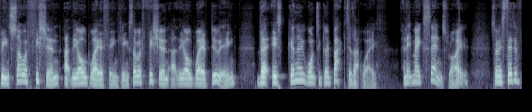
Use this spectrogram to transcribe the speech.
been so efficient at the old way of thinking, so efficient at the old way of doing, that it's going to want to go back to that way. And it makes sense, right? So instead of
